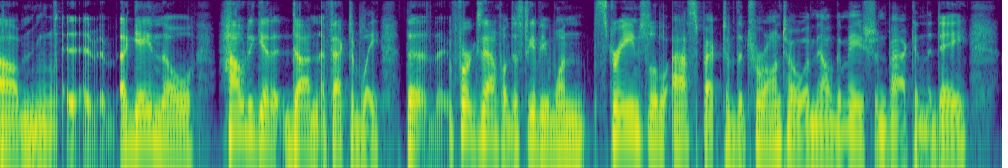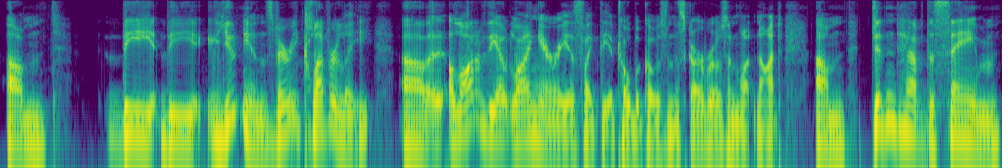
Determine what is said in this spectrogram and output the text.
Um, again, though, how to get it done effectively. The, for example, just to give you one strange little aspect of the Toronto amalgamation back in the day. Um, the the unions very cleverly uh, a lot of the outlying areas, like the Etobicoke and the Scarboroughs and whatnot, um, didn't have the same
